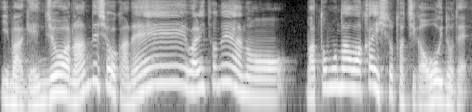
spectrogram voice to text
今現状は何でしょうかね。割とね、あの、まともな若い人たちが多いので、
